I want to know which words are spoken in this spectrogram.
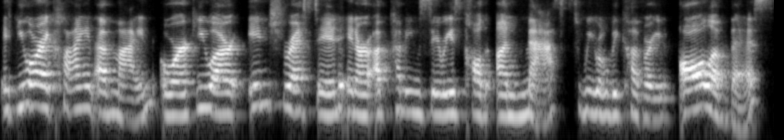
if you are a client of mine or if you are interested in our upcoming series called Unmasked, we will be covering all of this.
